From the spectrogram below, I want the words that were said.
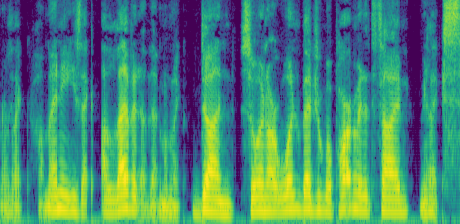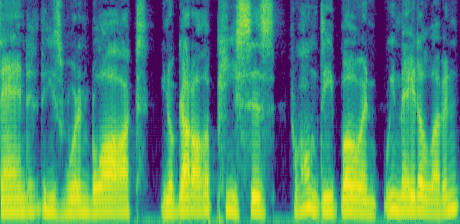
I was like, how many? He's like, 11 of them. I'm like, done. So in our one bedroom apartment at the time, we like sanded these wooden blocks, you know, got all the pieces from Home Depot, and we made 11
